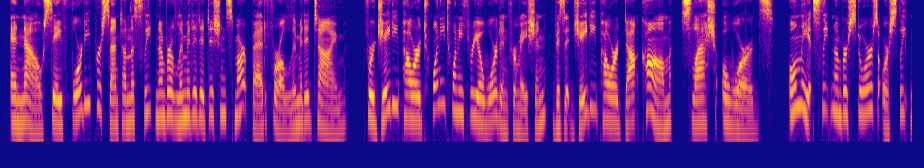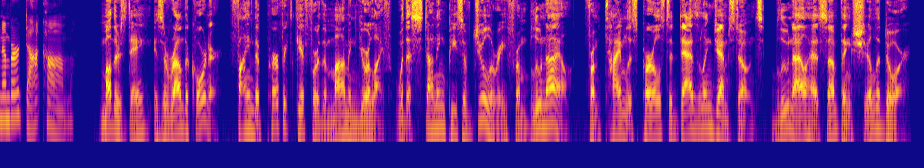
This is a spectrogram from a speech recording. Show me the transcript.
And now save 40% on the Sleep Number limited edition smart bed for a limited time. For JD Power 2023 award information, visit jdpower.com/awards. Only at Sleep Number stores or sleepnumber.com. Mother's Day is around the corner. Find the perfect gift for the mom in your life with a stunning piece of jewelry from Blue Nile. From timeless pearls to dazzling gemstones, Blue Nile has something she'll adore.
